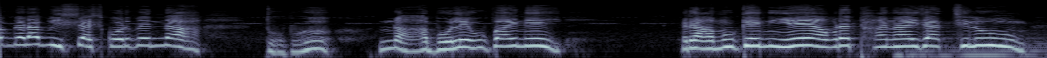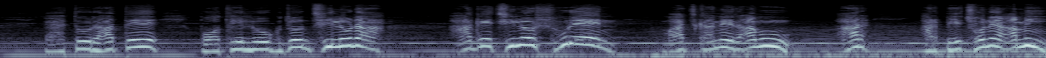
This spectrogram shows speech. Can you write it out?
আপনারা বিশ্বাস করবেন না তবুও না বলে উপায় নেই। রামুকে নিয়ে আমরা থানায় যাচ্ছিলুম। এত রাতে পথে লোকজন ছিল না। আগে ছিল সুরেন, মাঝখানে রামু, আর আর পেছনে আমি।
